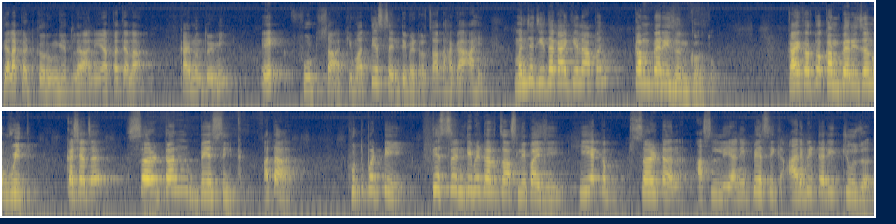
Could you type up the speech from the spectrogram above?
त्याला कट करून घेतलं आणि आता त्याला काय म्हणतोय मी एक फूटचा किंवा तीस सेंटीमीटरचा धागा आहे. म्हणजेच इथं काय केलं आपण? कंपॅरिझन करतो. काय करतो? कंपॅरिझन विथ कशाचं? सर्टन बेसिक आता फुटपट्टी तीस सेंटीमीटरचं असली पाहिजे ही एक सर्टन असली आणि बेसिक आर्बिटरी चूजन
